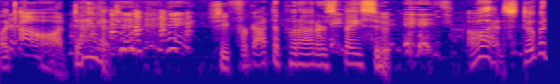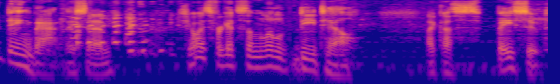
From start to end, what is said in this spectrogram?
like, oh, dang it. She forgot to put on her spacesuit. Oh, that stupid dingbat, they said. She always forgets some little detail, like a spacesuit.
